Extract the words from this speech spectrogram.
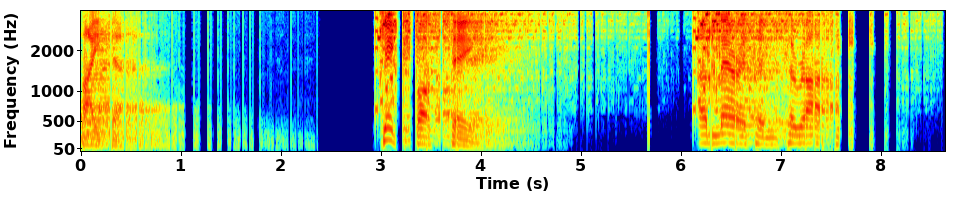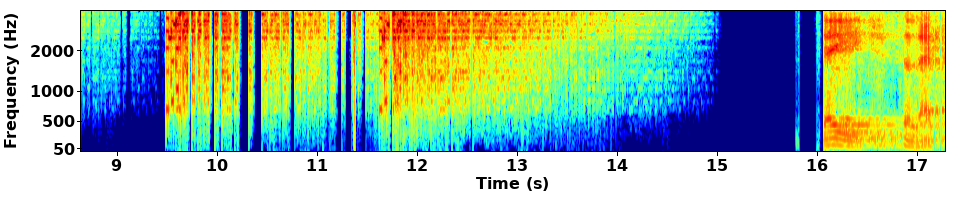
fighter. Kickboxing. American Karate. Stage select.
